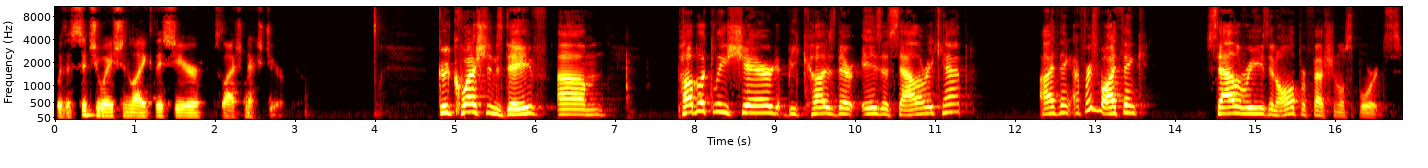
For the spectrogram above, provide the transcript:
with a situation like this year slash next year? Good questions, Dave. Um, publicly shared because there is a salary cap. I think, first of all, I think salaries in all professional sports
